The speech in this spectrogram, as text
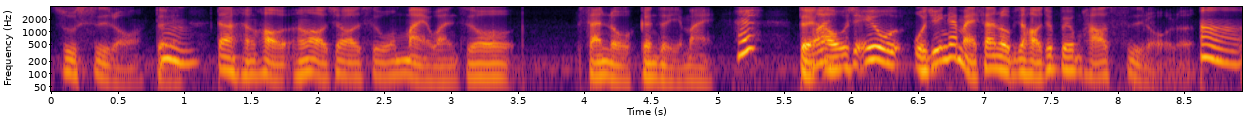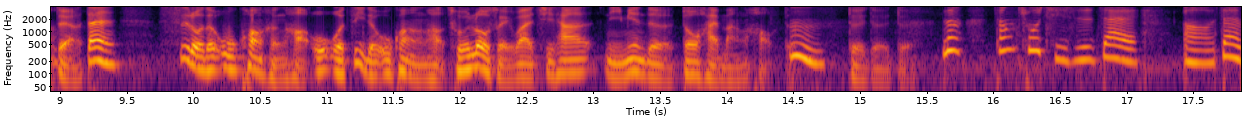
住四楼，对，但很好很好笑的是，我买完之后三楼跟着也卖，哎。对啊，我觉因为我我觉得应该买三楼比较好，就不用爬到四楼了。嗯，对啊，但四楼的屋况很好，我我自己的屋况很好，除了漏水以外，其他里面的都还蛮好的。嗯，对对对。那当初其实，在呃在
